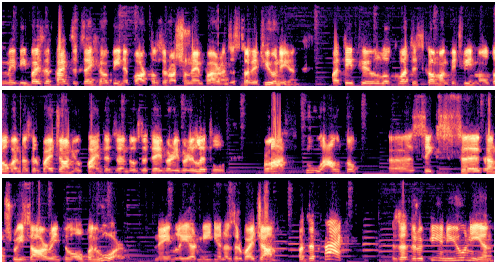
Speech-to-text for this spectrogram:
maybe by the fact that they have been a part of the Russian Empire and the Soviet Union. But if you look what is common between Moldova and Azerbaijan, you find at the end of the day very, very little. Plus, two out of uh, six uh, countries are into open war, namely Armenia and Azerbaijan. But the fact that the European Union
